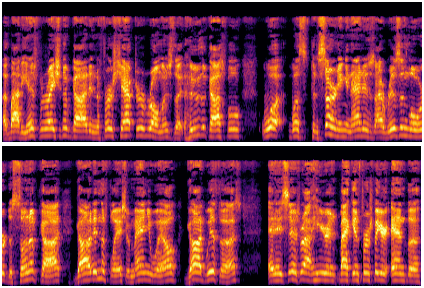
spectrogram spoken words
uh, by the inspiration of God in the first chapter of Romans, that who the gospel what was concerning, and that is our risen Lord, the Son of God, God in the flesh, Emmanuel, God with us. And it says right here and back in First Peter, and the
